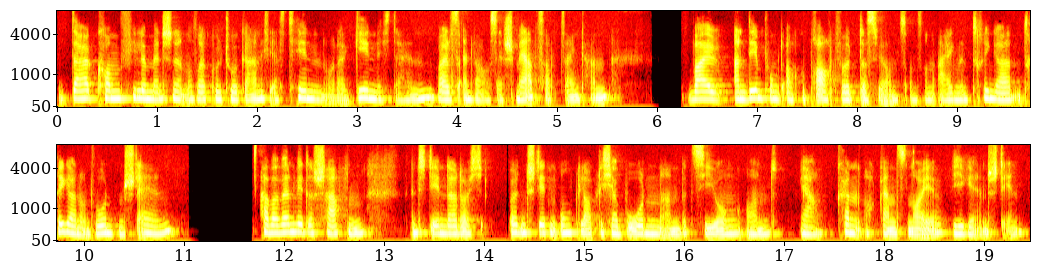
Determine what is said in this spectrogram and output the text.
da kommen viele Menschen in unserer Kultur gar nicht erst hin oder gehen nicht dahin, weil es einfach auch sehr schmerzhaft sein kann, weil an dem Punkt auch gebraucht wird, dass wir uns unseren eigenen Trigger, Triggern und Wunden stellen. Aber wenn wir das schaffen, entstehen dadurch entsteht ein unglaublicher Boden an Beziehungen und ja, können auch ganz neue Wege entstehen.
